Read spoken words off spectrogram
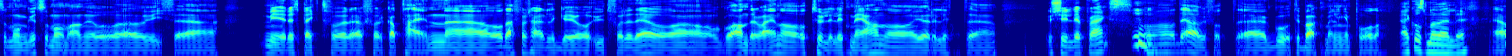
som unggutt, så må man jo vise mye respekt for, for kapteinen. og derfor er det gøy å utfordre det og, og gå andre veien og, og, tulle litt med han og gjøre litt uskyldige pranks. Mm. Og det har vi fått uh, gode tilbakemeldinger på. da. Jeg koser meg veldig. Ja,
